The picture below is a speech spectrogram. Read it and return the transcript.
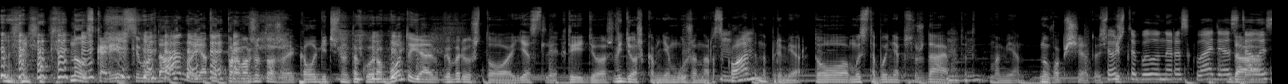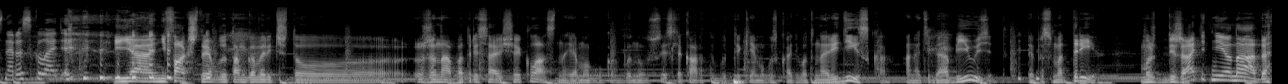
Ну, скорее всего, да, но я тут провожу тоже экологичную такую работу. Я говорю, что если ты идешь, ведешь ко мне мужа на расклады, например, то мы с тобой не обсуждаем этот момент. Ну, вообще, то есть... Все, что было на раскладе, осталось на раскладе. И я не факт, что я буду там говорить, что жена потрясающая и классная. Я могу, как бы, ну, если карты будут такие, я могу сказать, вот она редиска, она тебя абьюзит. Ты посмотри. Может, бежать от нее надо?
